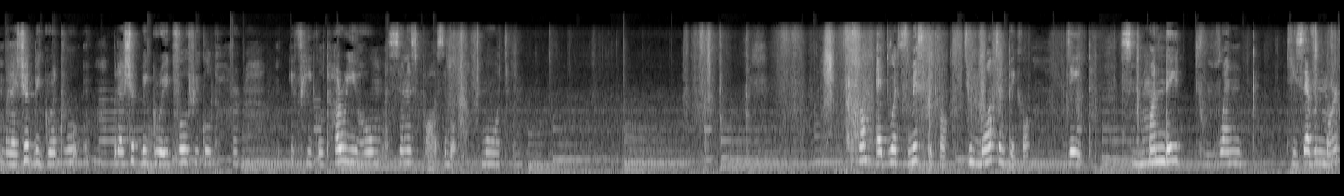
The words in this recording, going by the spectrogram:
But I should be grateful. But I should be grateful if he could, if he could hurry home as soon as possible. Morton. From Edward Smith Pickle to Morton Pickle. Date Monday, 27 March.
